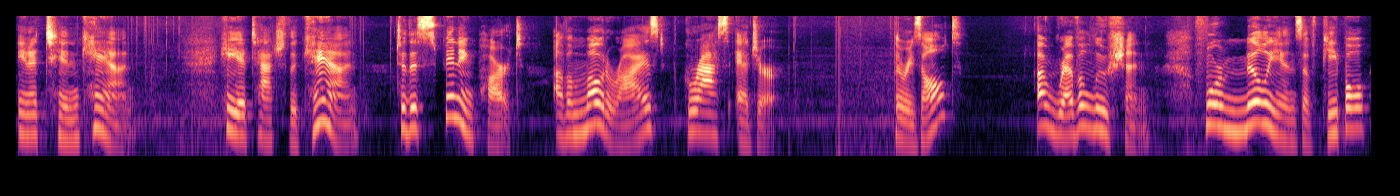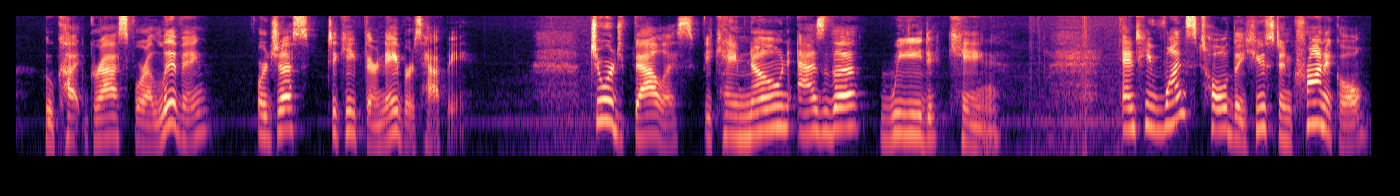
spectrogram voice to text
in a tin can. He attached the can to the spinning part of a motorized grass edger. The result? A revolution for millions of people who cut grass for a living or just to keep their neighbors happy. George Ballas became known as the Weed King. And he once told the Houston Chronicle,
